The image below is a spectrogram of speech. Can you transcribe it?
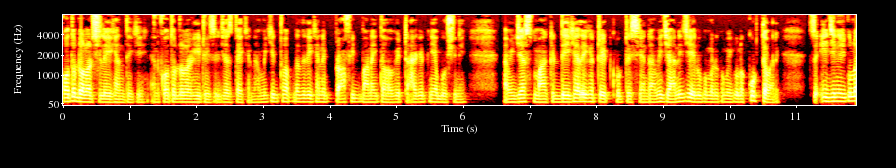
কত ডলার ছিল এখান থেকে? এন্ড কত ডলার হিট হয়েছে? জাস্ট দেখেন, আমি কিন্তু আপনাদের এখানে প্রফিট বানাইতে হবে টার্গেট নিয়ে বসিনি আমি জাস্ট মার্কেট দেখা দেখে ট্রেড করতেছি এন্ড আমি জানি যে এরকম এরকম এগুলো করতে পারে। তো এই জিনিসগুলো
